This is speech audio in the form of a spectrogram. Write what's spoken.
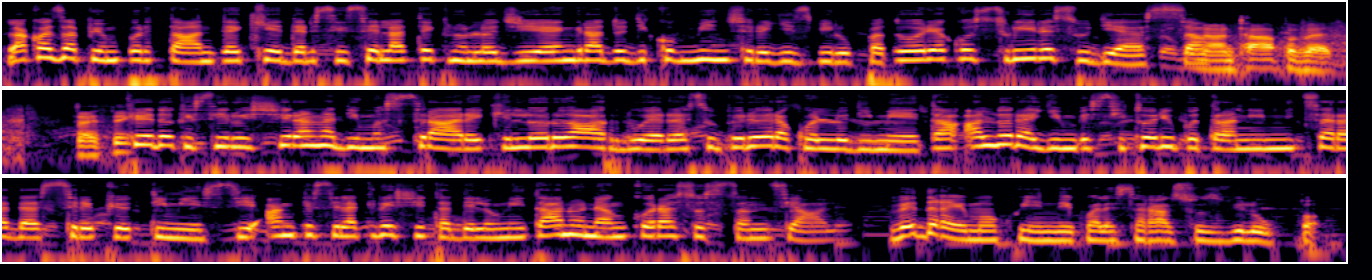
La cosa più importante è chiedersi se la tecnologia è in grado di convincere gli sviluppatori a costruire su di essa. Credo che se riusciranno a dimostrare che il loro hardware è superiore a quello di Meta, allora gli investitori potranno iniziare ad essere più ottimisti, anche se la crescita delle unità non è ancora sostanziale. Vedremo quindi quale sarà il suo sviluppo.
